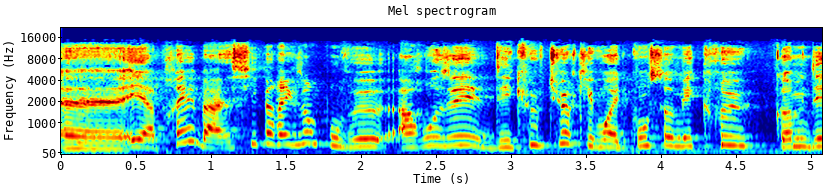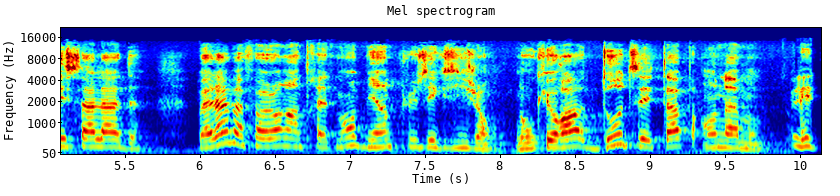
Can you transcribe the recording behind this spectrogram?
Euh, et après, bah, si par exemple on veut arroser des cultures qui vont être consommées crues, comme des salades, bah là, il va falloir un traitement bien plus exigeant. Donc il y aura d'autres étapes en amont. Et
